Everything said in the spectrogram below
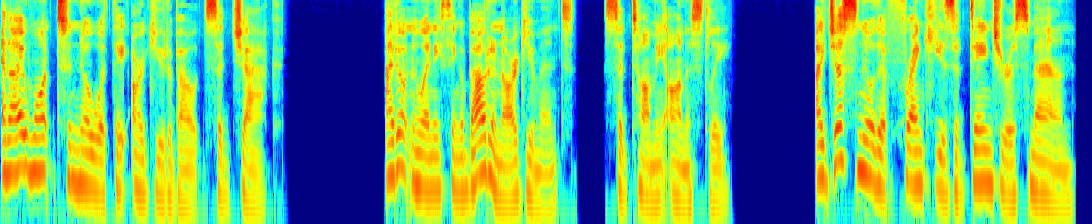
And I want to know what they argued about, said Jack. I don't know anything about an argument, said Tommy honestly. I just know that Frankie is a dangerous man,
